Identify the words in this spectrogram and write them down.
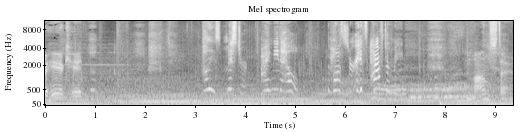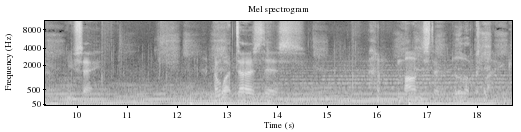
Over here, kid. Please, mister, I need help. The monster, it's after me. Monster, you say? And what does this monster look like?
